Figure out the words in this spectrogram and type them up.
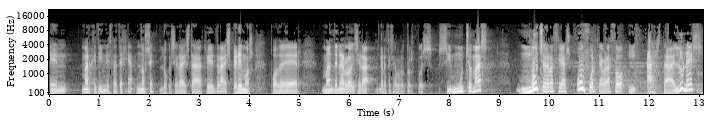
en marketing y estrategia. No sé lo que será esta que entra. Esperemos poder mantenerlo y será gracias a vosotros. Pues sin mucho más, muchas gracias, un fuerte abrazo y hasta el lunes.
